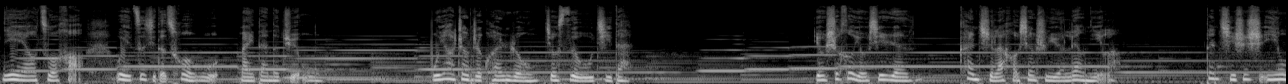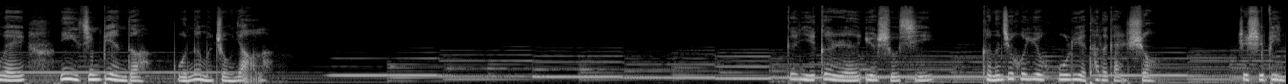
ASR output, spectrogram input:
你也要做好为自己的错误买单的觉悟，不要仗着宽容就肆无忌惮。有时候有些人看起来好像是原谅你了。但其实是因为你已经变得不那么重要了。跟一个人越熟悉，可能就会越忽略他的感受，这是病，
